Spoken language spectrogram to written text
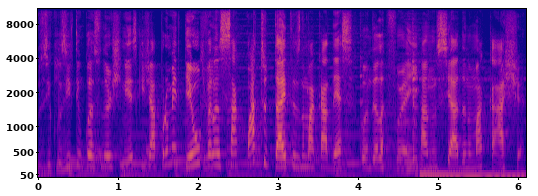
adesivos Inclusive tem um colecionador chinês que já prometeu que vai lançar quatro Titans numa K dessa quando ela for aí anunciada numa caixa.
